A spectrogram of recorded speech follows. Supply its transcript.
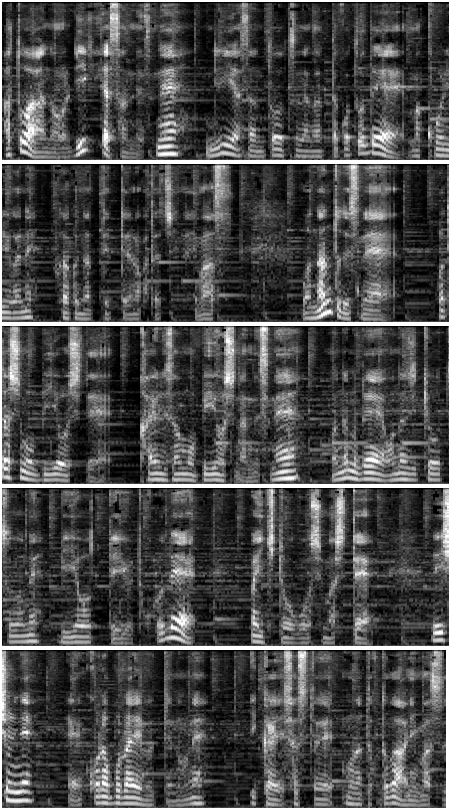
あとはあのリリアさんですね。リリアさんとつながったことで、まあ、交流がね深くなっていったような形になります、まあ、なんとですね私も美容師でカエルさんも美容師なんですね、まあ、なので同じ共通のね美容っていうところでまあ、意気投合しましてで一緒にね、コラボライブっていうのをね一回させてもらったことがあります。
